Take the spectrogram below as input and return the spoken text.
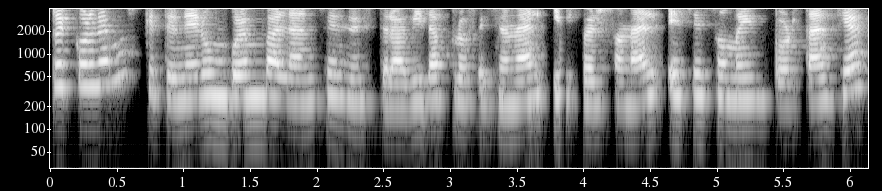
recordemos que tener un buen balance en nuestra vida profesional y personal es de suma importancia,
